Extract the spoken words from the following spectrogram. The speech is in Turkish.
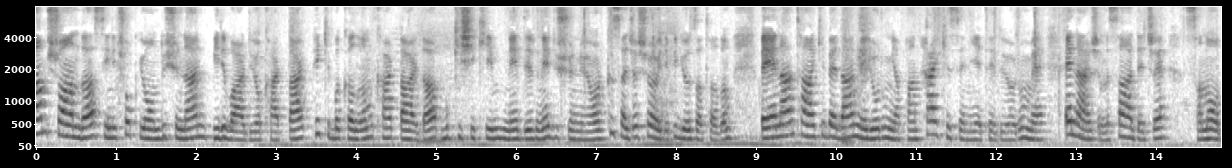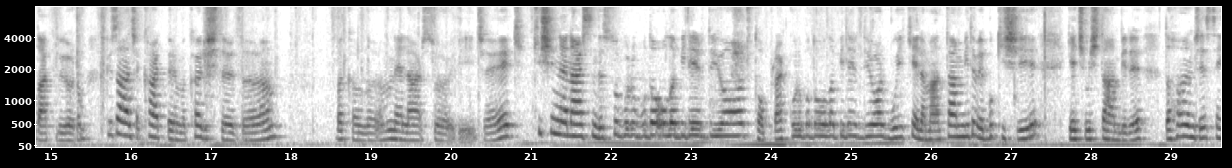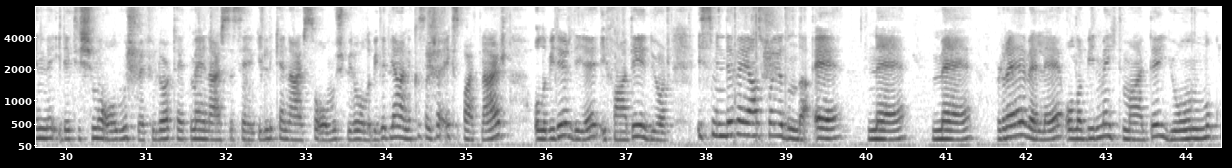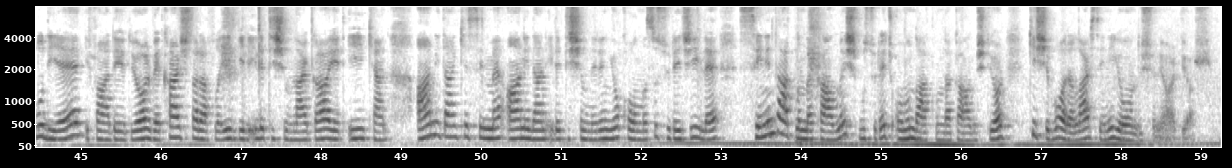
Tam şu anda seni çok yoğun düşünen biri var diyor kartlar. Peki bakalım kartlarda bu kişi kim, nedir, ne düşünüyor? Kısaca şöyle bir göz atalım. Beğenen, takip eden ve yorum yapan herkese niyet ediyorum ve enerjimi sadece sana odaklıyorum. Güzelce kartlarımı karıştırdım. Bakalım neler söyleyecek. Kişinin enerjisinde su grubu da olabilir diyor. Toprak grubu da olabilir diyor. Bu iki elementten biri ve bu kişi geçmişten biri. Daha önce seninle iletişimi olmuş ve flört etme enerjisi, sevgililik enerjisi olmuş biri olabilir. Yani kısaca ex partner olabilir diye ifade ediyor. İsminde veya soyadında E, N, M, R ve L olabilme ihtimali de yoğunluklu diye ifade ediyor ve karşı tarafla ilgili iletişimler gayet iyiyken aniden kesilme, aniden iletişimlerin yok olması süreciyle senin de aklında kalmış, bu süreç onun da aklında kalmış diyor. Kişi bu aralar seni yoğun düşünüyor diyor.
